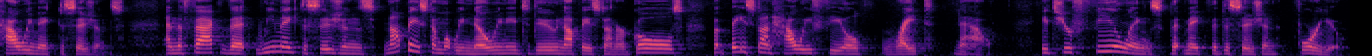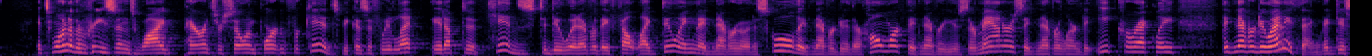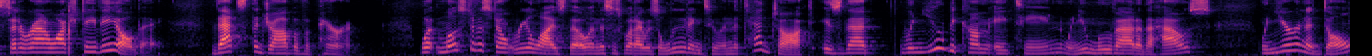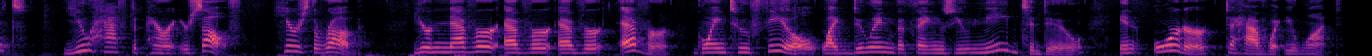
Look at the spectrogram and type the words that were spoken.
how we make decisions. And the fact that we make decisions not based on what we know we need to do, not based on our goals, but based on how we feel right now. It's your feelings that make the decision for you. It's one of the reasons why parents are so important for kids, because if we let it up to kids to do whatever they felt like doing, they'd never go to school, they'd never do their homework, they'd never use their manners, they'd never learn to eat correctly, they'd never do anything. They'd just sit around and watch TV all day. That's the job of a parent. What most of us don't realize, though, and this is what I was alluding to in the TED Talk, is that when you become 18, when you move out of the house, when you're an adult, you have to parent yourself. Here's the rub you're never, ever, ever, ever going to feel like doing the things you need to do in order to have what you want.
